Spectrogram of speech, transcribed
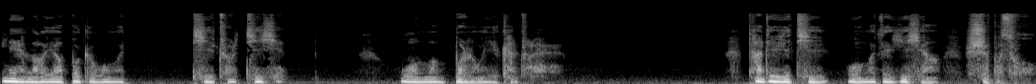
念老要不给我们提出提醒，我们不容易看出来。他这一提，我们这一想是不错。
